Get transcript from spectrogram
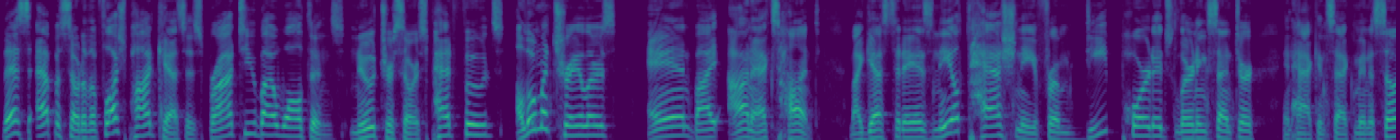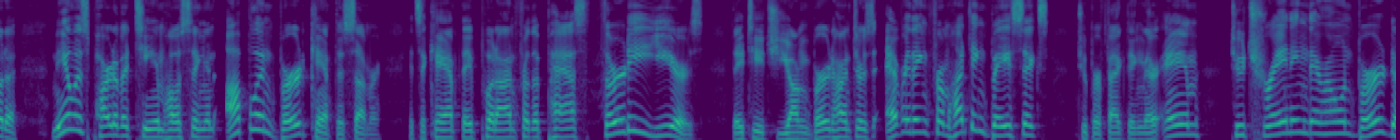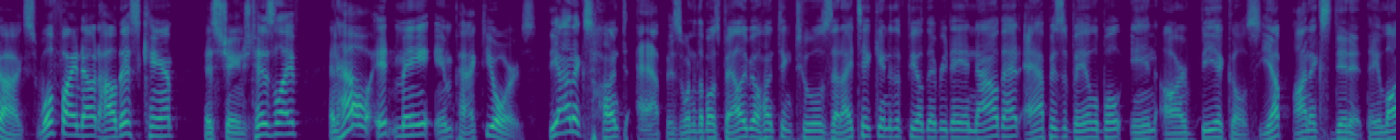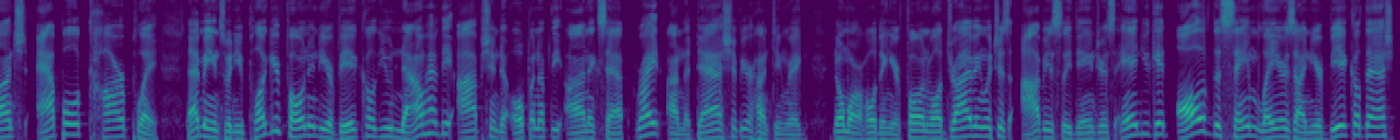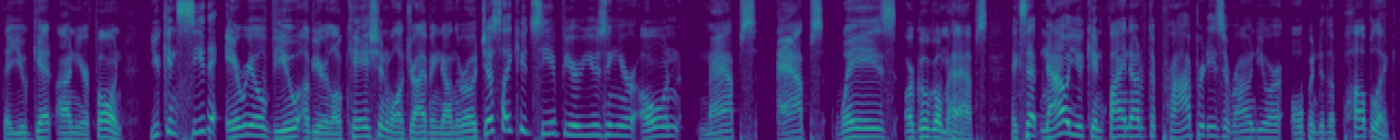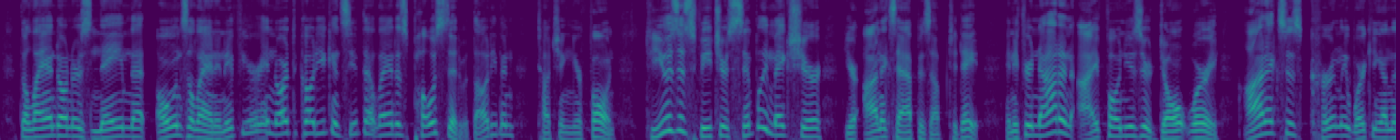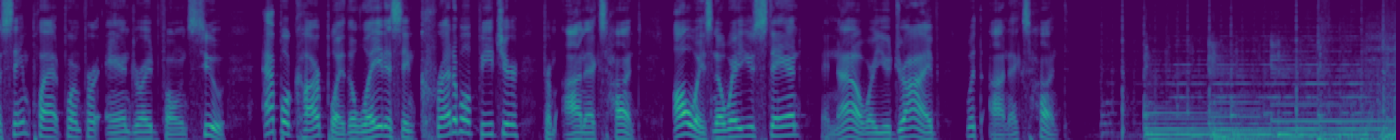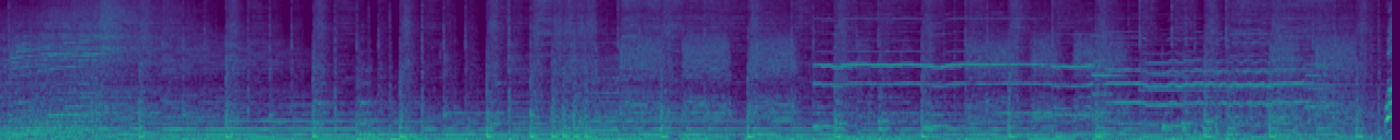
This episode of the Flush Podcast is brought to you by Walton's, Nutrisource Pet Foods, Aluma Trailers, and by onX Hunt. My guest today is Neil Tacheny from Deep Portage Learning Center in Hackensack, Minnesota. Neil is part of a team hosting an upland bird camp this summer. It's a camp they've put on for the past 30 years. They teach young bird hunters everything from hunting basics to perfecting their aim to training their own bird dogs. We'll find out how this camp has changed his life and how it may impact yours. The onX Hunt app is one of the most valuable hunting tools that I take into the field every day, and now that app is available in our vehicles. Yep, onX did it. They launched Apple CarPlay. That means when you plug your phone into your vehicle, you now have the option to open up the onX app right on the dash of your hunting rig. No more holding your phone while driving, which is obviously dangerous, and you get all of the same layers on your vehicle dash that you get on your phone. You can see the aerial view of your location while driving down the road, just like you'd see if you're using your own maps, apps, Waze, or Google Maps. Except now you can find out if the properties around you are open to the public, the landowner's name that owns the land. And if you're in North Dakota, you can see if that land is posted without even touching your phone. To use this feature, simply make sure your onX app is up to date. And if you're not an iPhone user, don't worry. onX is currently working on the same platform for Android phones too. Apple CarPlay, the latest incredible feature from onX Hunt. Always know where you stand and now where you drive with onX Hunt.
